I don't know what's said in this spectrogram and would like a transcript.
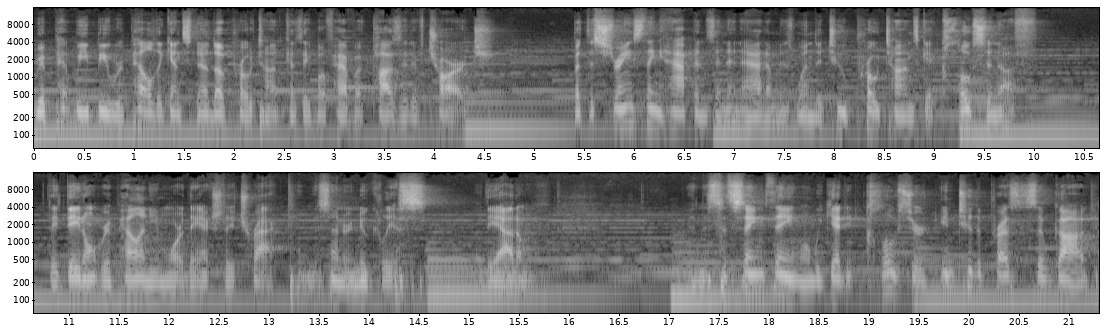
repel, be repelled against another proton because they both have a positive charge. But the strange thing happens in an atom is when the two protons get close enough, they, they don't repel anymore, they actually attract in the center nucleus of the atom. And it's the same thing when we get closer into the presence of God,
